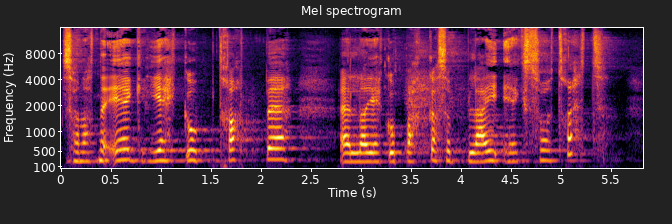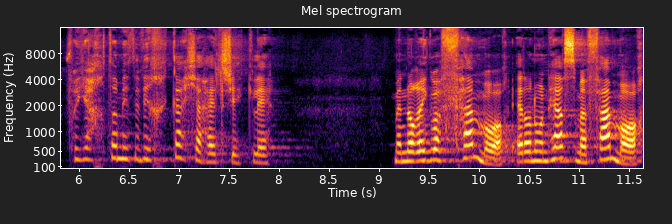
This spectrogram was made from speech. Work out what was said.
Sånn at når jeg gikk opp trapper eller gikk opp bakker, så ble jeg så trøtt. For hjertet mitt virka ikke helt skikkelig. Men når jeg var fem år Er det noen her som er fem år?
